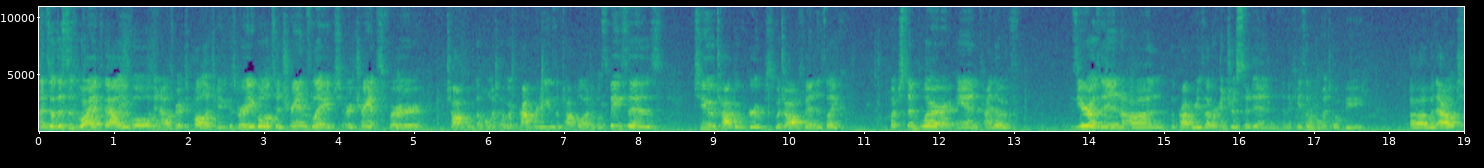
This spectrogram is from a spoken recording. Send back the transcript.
And so this is why it's valuable in algebraic topology, because we're able to translate or transfer talk of the homotopic properties of topological spaces to talk of groups, which often is like much simpler and kind of zeroes in on the properties that we're interested in, in the case of homotopy, uh, without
